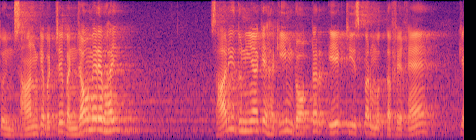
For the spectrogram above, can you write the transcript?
तो इंसान के बच्चे बन जाओ मेरे भाई। सारी दुनिया के हकीम डॉक्टर एक चीज़ पर मुतफ़ हैं कि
